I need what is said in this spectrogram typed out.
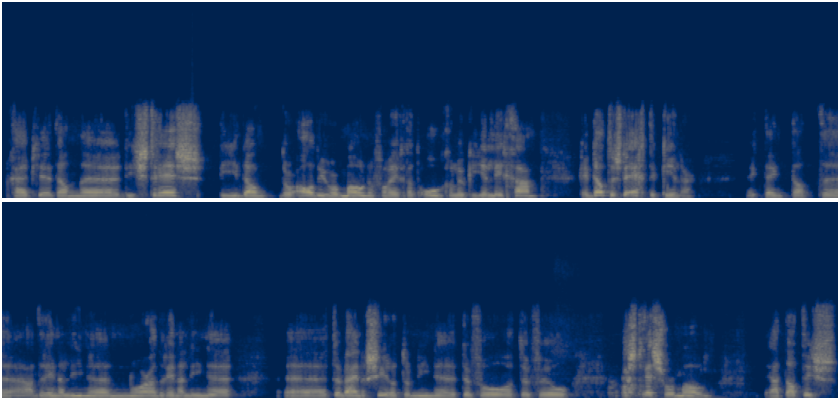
Begrijp je? Dan uh, die stress die je dan door al die hormonen vanwege dat ongeluk in je lichaam. Kijk, dat is de echte killer. Ik denk dat adrenaline, noradrenaline, te weinig serotonine, te veel, te veel stresshormoon. Ja, dat is,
